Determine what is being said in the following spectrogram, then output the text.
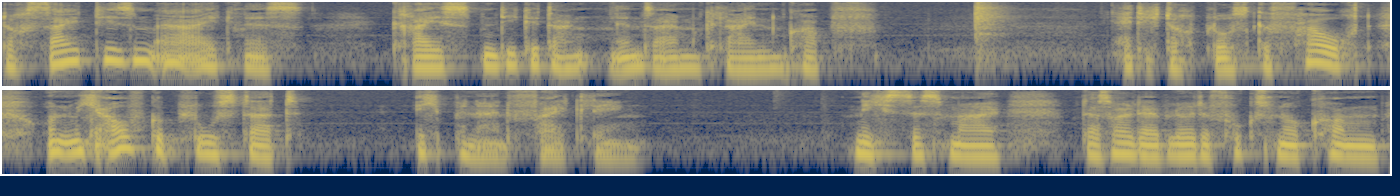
doch seit diesem Ereignis kreisten die Gedanken in seinem kleinen Kopf. Hätte ich doch bloß gefaucht und mich aufgeplustert. Ich bin ein Feigling. Nächstes Mal, da soll der blöde Fuchs nur kommen,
